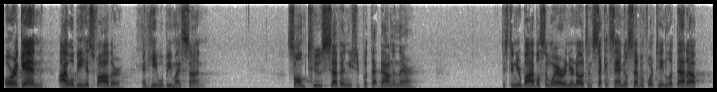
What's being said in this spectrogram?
Or again, I will be his father, and he will be my son. Psalm 2 7, you should put that down in there. Just in your Bible somewhere or in your notes, and 2 Samuel 7:14, look that up.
